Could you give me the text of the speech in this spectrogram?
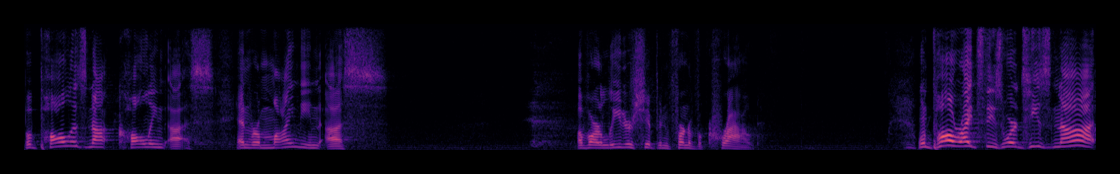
But Paul is not calling us and reminding us of our leadership in front of a crowd. When Paul writes these words, he's not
